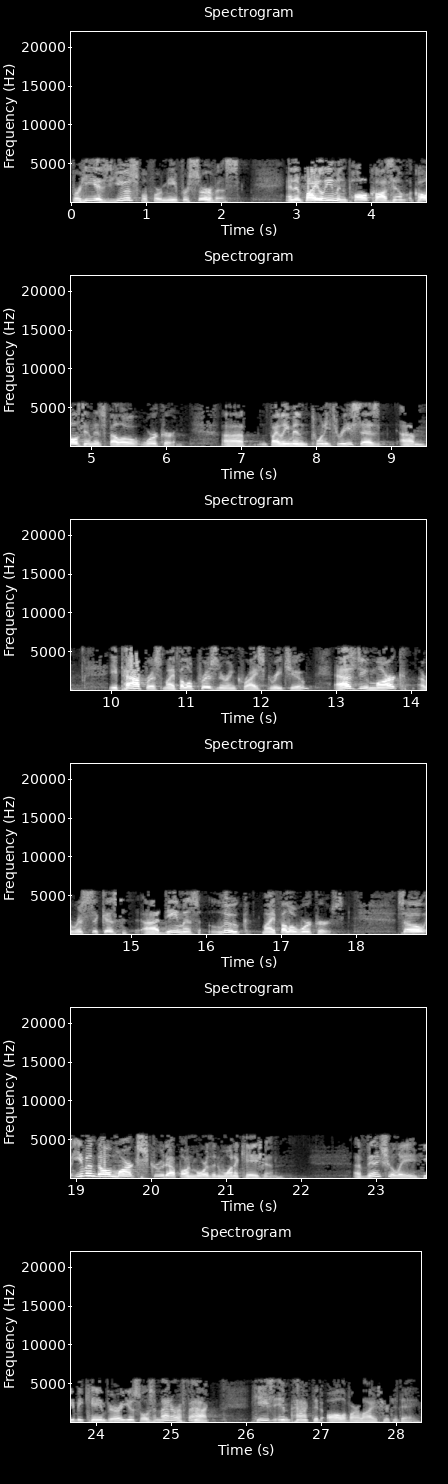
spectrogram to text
for he is useful for me for service. And in Philemon, Paul calls him, calls him his fellow worker. Uh, Philemon 23 says, um, Epaphras, my fellow prisoner in Christ, greets you, as do Mark, Aristarchus, uh, Demas, Luke, my fellow workers. So even though Mark screwed up on more than one occasion, eventually he became very useful. As a matter of fact, he's impacted all of our lives here today.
